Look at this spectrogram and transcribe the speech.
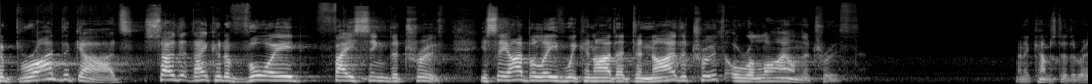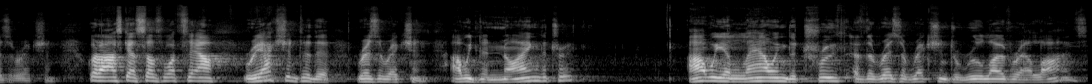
to bribe the guards so that they could avoid facing the truth. You see, I believe we can either deny the truth or rely on the truth when it comes to the resurrection. We've got to ask ourselves what's our reaction to the resurrection? Are we denying the truth? Are we allowing the truth of the resurrection to rule over our lives?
